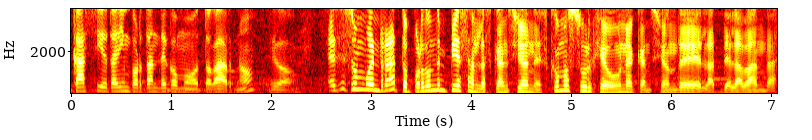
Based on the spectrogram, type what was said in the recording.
casi o tan importante como tocar, ¿no? Digo, Ese es un buen rato. ¿Por dónde empiezan las canciones? ¿Cómo surge una canción de la, de la banda?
